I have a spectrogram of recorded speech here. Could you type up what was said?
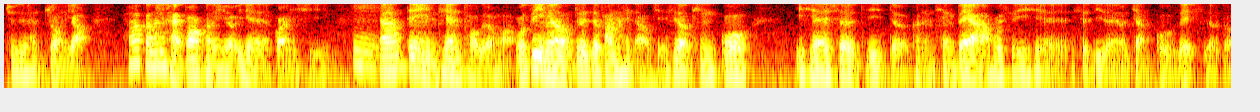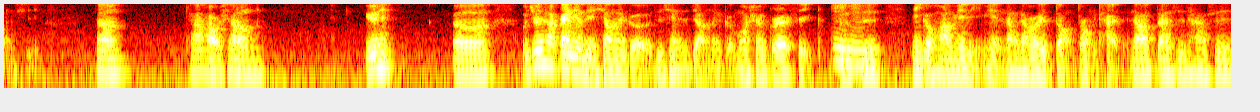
就是很重要，它跟海报可能有一点点的关系。嗯，那电影片头的话，我自己没有对这方面很了解，是有听过一些设计的可能前辈啊，或是一些设计人有讲过类似的东西。那它好像，因为呃，我觉得它概念有点像那个之前讲那个 motion graphic，就是那个画面里面，那才会动动态的，然后但是它是。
